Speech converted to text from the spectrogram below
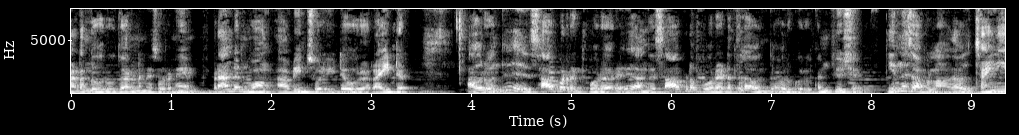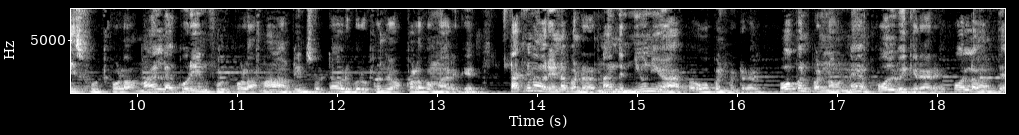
நடந்த ஒரு உதாரணமே சொல்கிறேனே பிராண்டன் வாங் அப்படின்னு சொல்லிட்டு ஒரு ரைட்டர் அவர் வந்து சாப்பிட்றதுக்கு போகிறாரு அங்கே சாப்பிட போகிற இடத்துல வந்து அவருக்கு ஒரு கன்ஃபியூஷன் என்ன சாப்பிட்லாம்? அதாவது சைனீஸ் ஃபுட் போகலாமா இல்லை கொரியன் ஃபுட் போகலாமா அப்படின்னு சொல்லிட்டு அவருக்கு ஒரு கொஞ்சம் குழப்பமாக இருக்குது டக்குன்னு அவர் என்ன பண்ணுறாருன்னா இந்த நியூ நியூ ஆப்பை ஓப்பன் பண்ணுறாரு ஓப்பன் பண்ண உடனே போல் வைக்கிறாரு. போலில் வந்து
